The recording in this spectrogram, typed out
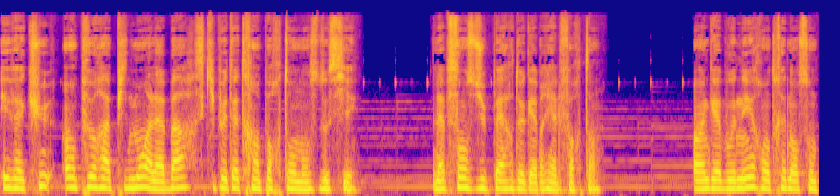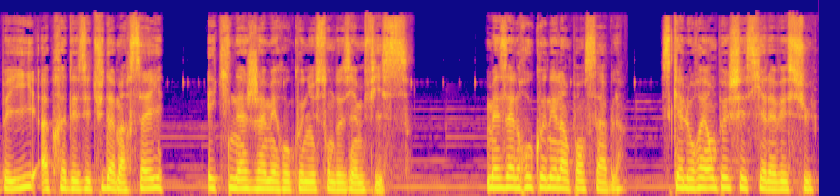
évacue un peu rapidement à la barre ce qui peut être important dans ce dossier. L'absence du père de Gabriel Fortin. Un Gabonais rentré dans son pays après des études à Marseille et qui n'a jamais reconnu son deuxième fils. Mais elle reconnaît l'impensable, ce qu'elle aurait empêché si elle avait su.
